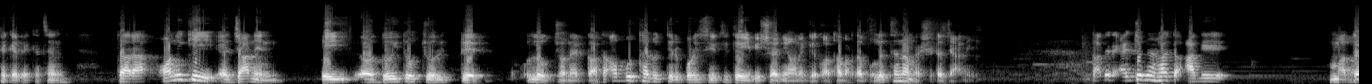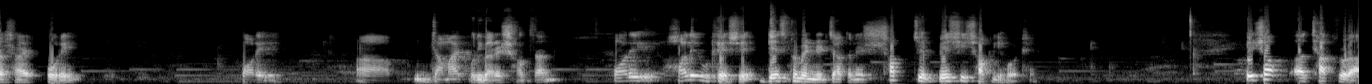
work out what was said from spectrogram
থেকে দেখেছেন, তারা অনেকেই জানেন এই দ্বৈত চরিত্রের লোকজনের কথা। অভ্যুত্থানোত্তর পরিস্থিতিতে এই বিষয় নিয়ে অনেকে কথাবার্তা বলেছেন আমরা সেটা জানি। তাদের একজনের হয়তো আগে মাদ্রাসায় পড়ে পরে আহ, জামায়াত পরিবারের সন্তান পরে হলে উঠে এসে গেস্ট রুমের নির্যাতনের সবচেয়ে বেশি সক্রিয় ওঠে। এসব ছাত্ররা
